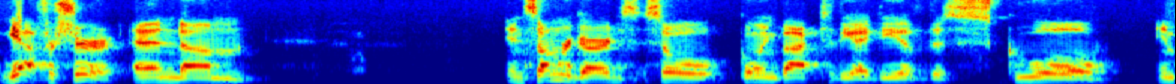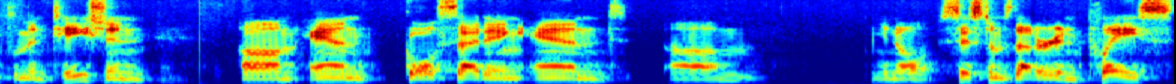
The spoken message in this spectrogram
Yeah, for sure, and um, in some regards, so going back to the idea of the school implementation um, and goal setting and um, you know systems that are in place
